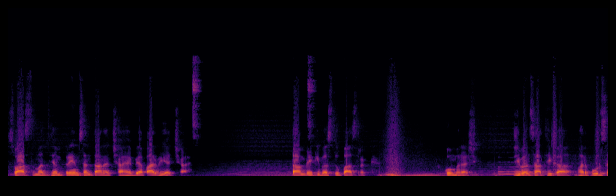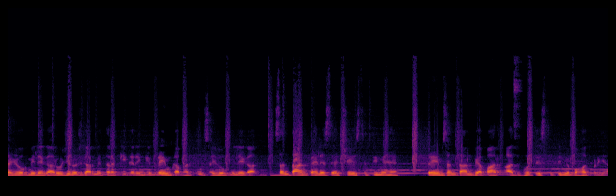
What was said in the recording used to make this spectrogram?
स्वास्थ्य मध्यम, प्रेम संतान अच्छा है, व्यापार भी अच्छा है। तांबे की वस्तु पास रखें। कुंभ राशि। जीवन साथी का भरपूर सहयोग मिलेगा रोजी रोज़गार में तरक्की करेंगे, प्रेम का भरपूर सहयोग मिलेगा। संतान पहले से अच्छी स्थिति में है। प्रेम, संतान, व्यापार अद्भुत स्थिति में बहुत बढ़िया।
